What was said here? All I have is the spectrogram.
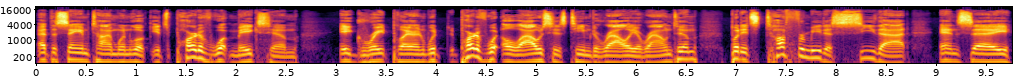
at the same time when look, it's part of what makes him a great player and what part of what allows his team to rally around him. But it's tough for me to see that and say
